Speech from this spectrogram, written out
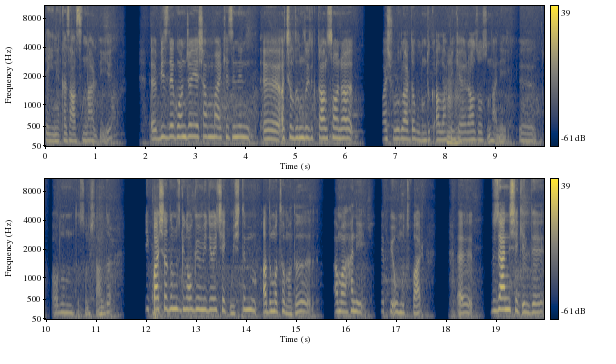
şeyini kazansınlar diye. E, Biz de Gonca Yaşam Merkezi'nin e, açıldığını duyduktan sonra başvurularda bulunduk. Allah bin kere razı olsun hani e, olumlu da sonuçlandı. İlk başladığımız gün o gün videoyu çekmiştim. Adım atamadı ama hani hep bir umut var. E, düzenli şekilde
